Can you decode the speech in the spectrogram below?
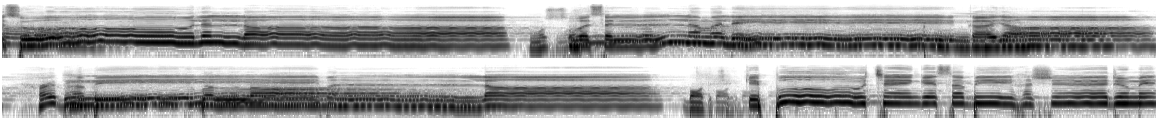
رسول اللہ۔ وسلم علیہ یا حبیب اللہ۔ بہت اچھے۔ کہ پوچھیں گے سبھی حشر میں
